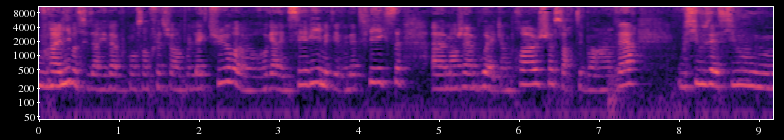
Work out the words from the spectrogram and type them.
Ouvrez un livre si vous arrivez à vous concentrer sur un peu de lecture. euh, regardez une série, mettez-vous Netflix, euh, mangez un bout avec un proche, sortez boire un verre. Ou si vous si vous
